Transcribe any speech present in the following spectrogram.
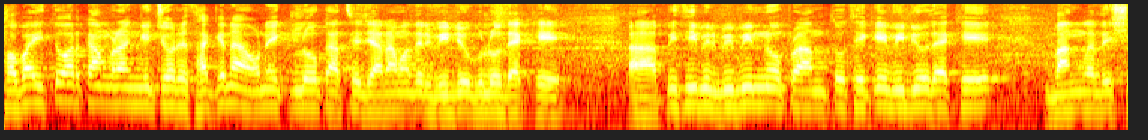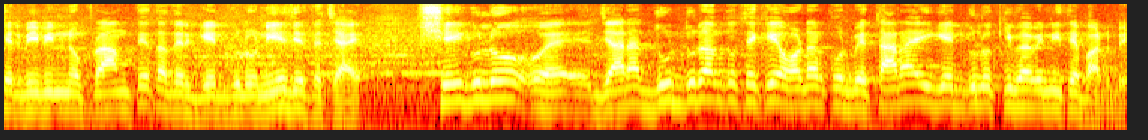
সবাই তো আর কামরাঙ্গি চরে থাকে না। অনেক লোক আছে যারা আমাদের ভিডিওগুলো দেখে। পৃথিবীর বিভিন্ন প্রান্ত থেকে ভিডিও দেখে। বাংলাদেশের বিভিন্ন প্রান্তে তাদের গেটগুলো নিয়ে যেতে চায়। সেইগুলো যারা দূর দূরান্ত থেকে অর্ডার করবে তারা এই গেটগুলো কীভাবে নিতে পারবে?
